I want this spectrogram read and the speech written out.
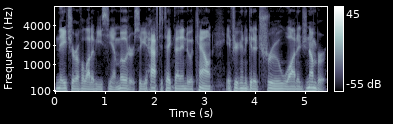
nature of a lot of ECM motors. So you have to take that into account if you're going to get a true wattage number.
